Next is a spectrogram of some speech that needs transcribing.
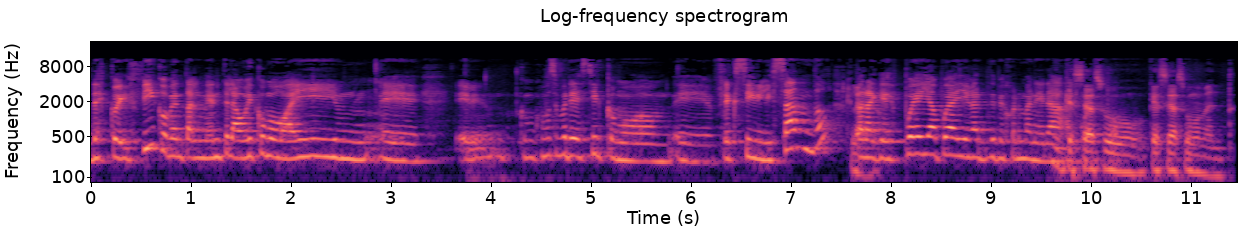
descodifico mentalmente, la voy como ahí... mm, eh, eh, ¿cómo se podría decir? Como eh, flexibilizando Claro. para que después ya pueda llegar de mejor manera. Y que al sea, cuerpo su, que sea su momento.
